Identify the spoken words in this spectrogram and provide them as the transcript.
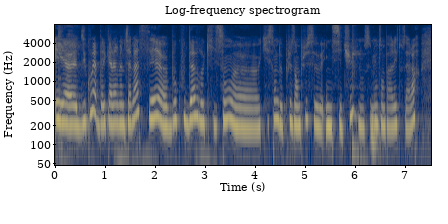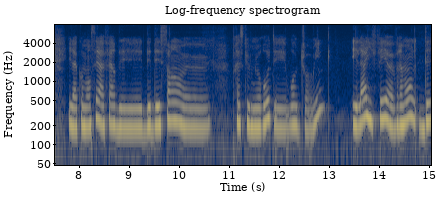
et euh, du coup, Abdelkader Benchama, c'est euh, beaucoup d'œuvres qui, sont, qui sont de plus en plus in situ, donc ce Mm. dont on parlait tout à l'heure. Il a commencé à faire des, des dessins presque muraux, des wall drawings. Et là, il fait euh, vraiment des,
